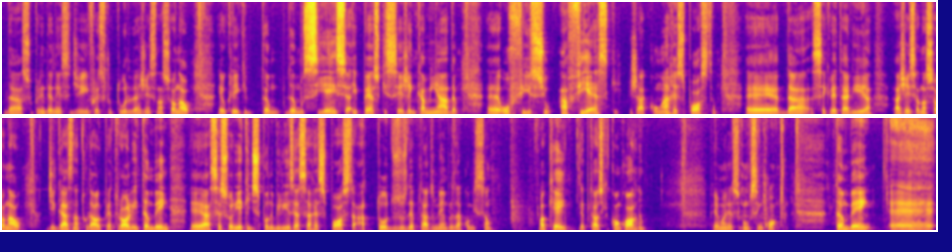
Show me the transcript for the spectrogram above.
da Superintendência de Infraestrutura, da Agência Nacional, eu creio que damos ciência e peço que seja encaminhada eh, ofício à Fiesc, já com a resposta eh, da Secretaria, Agência Nacional de Gás Natural e Petróleo e também eh, a assessoria que disponibiliza essa resposta a todos os deputados membros da comissão. Ok? Deputados que concordam? Permaneçam como se encontram. Também é,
